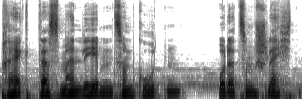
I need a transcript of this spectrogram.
Prägt das mein Leben zum Guten oder zum Schlechten?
